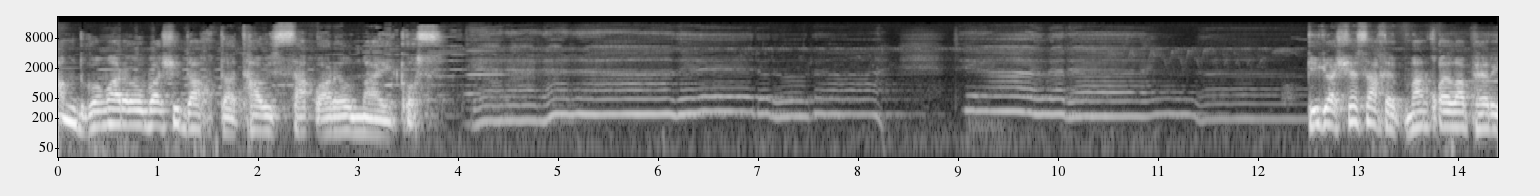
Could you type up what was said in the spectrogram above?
ამ მდგომარეობაში დახვდა თავის საყვარელ მაიკოს. გიგა შესახებ მან ყველაფერი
